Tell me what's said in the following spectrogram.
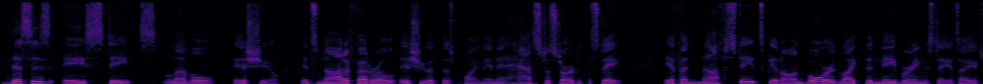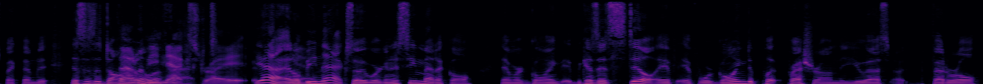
This is a states level issue. It's not a federal issue at this point, and it has to start at the state. If enough states get on board, like the neighboring states, I expect them to. This is a domino That'll be effect. next, right? Yeah, it'll Yeah. be next. So we're going to see medical. Then we're going because it's still if if we're going to put pressure on the U.S. uh, federal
